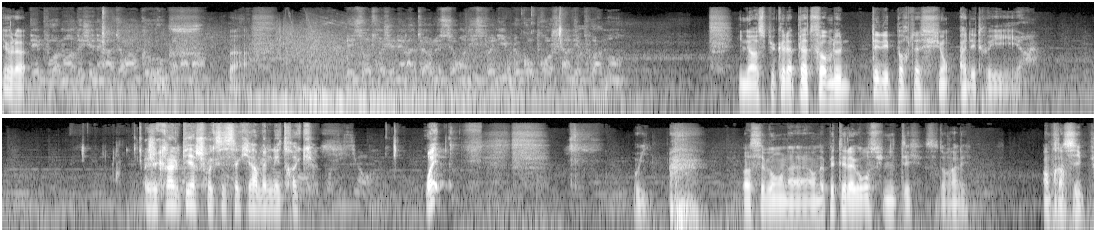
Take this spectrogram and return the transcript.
Et voilà. Déploiement des générateurs en cours, commandant. Paf. Les autres générateurs ne seront disponibles qu'au prochain déploiement. Il ne reste plus que la plateforme de téléportation à détruire. Je crains le pire, je crois que c'est ça qui ramène les trucs. Ouais, Bon, c'est bon, on a, on a pété la grosse unité, ça devrait aller. En principe.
